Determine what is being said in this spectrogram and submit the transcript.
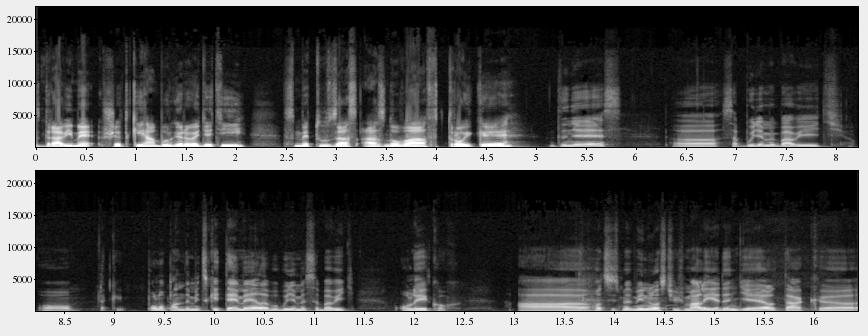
Zdravíme všetky hamburgerové deti. Sme tu zas a znova v trojke. Dnes uh, sa budeme baviť o takej polopandemickej téme, lebo budeme sa baviť o liekoch. A hoci sme v minulosti už mali jeden diel, tak uh,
